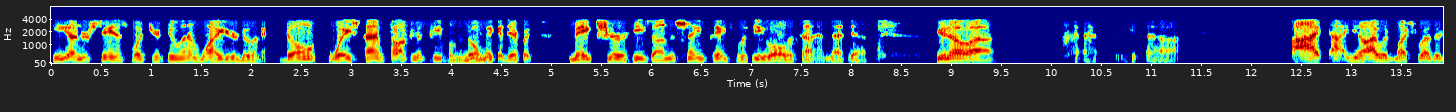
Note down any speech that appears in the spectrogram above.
he understands what you're doing and why you're doing it. Don't waste time talking to people that don't make a difference. Make sure he's on the same page with you all the time. That, yeah, you know, uh, uh, I, I, you know, I would much rather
